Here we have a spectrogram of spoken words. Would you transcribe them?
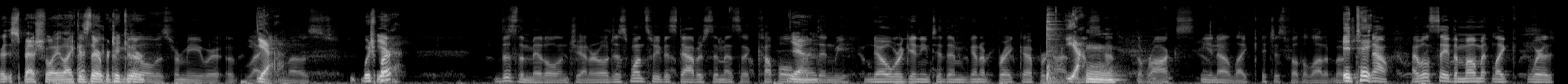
especially like is there a particular the was for me where uh, lagged Yeah. the most. which part? yeah. This is the middle in general. Just once we've established them as a couple, Yeah. but then we know we're getting to them gonna break up or not. Yeah. just have The rocks, you know, like it just felt a lot of motion. ta- now, I will say the moment like where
